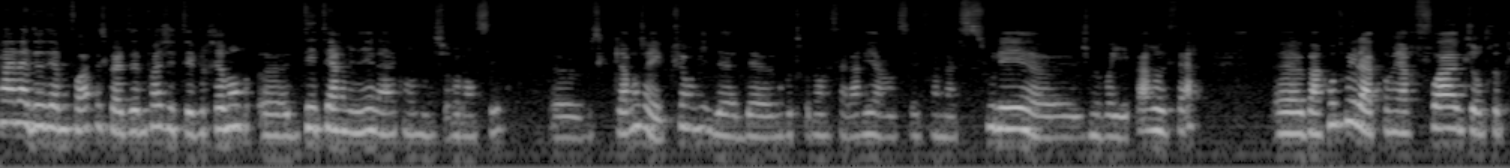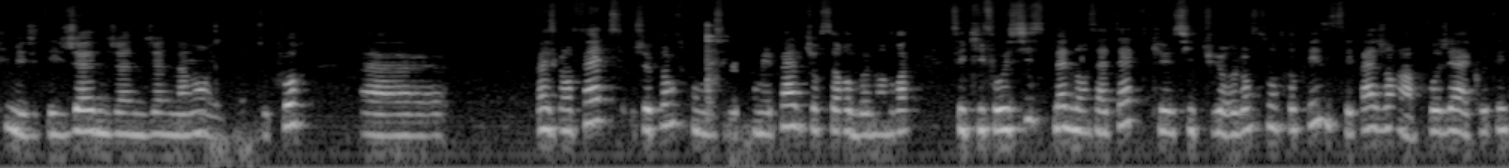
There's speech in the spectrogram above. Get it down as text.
Pas la deuxième fois, parce que la deuxième fois, j'étais vraiment déterminée là quand je me suis relancée. parce que clairement, j'avais plus envie de, me retrouver dans le salariat. Hein. Ça m'a saoulée, je me voyais pas refaire. par contre, oui, la première fois que j'ai entrepris, mais j'étais jeune, jeune, jeune maman, et tout court. Parce qu'en fait, je pense qu'on ne met pas le curseur au bon endroit. C'est qu'il faut aussi se mettre dans sa tête que si tu relances ton entreprise, c'est pas genre un projet à côté.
